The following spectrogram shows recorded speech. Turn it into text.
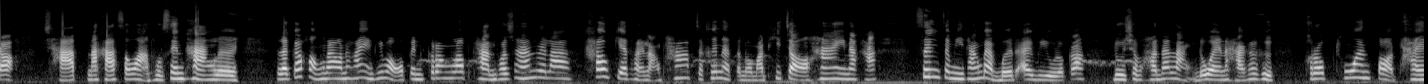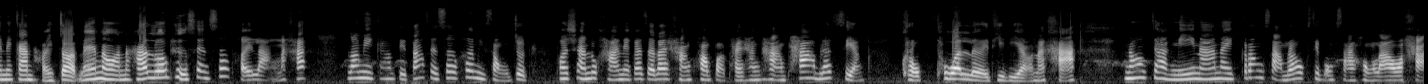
ก็ชัดนะคะ สว่างทุกเส้นทางเลย แล้วก็ของเรานะคะอย่างที่บอกว่าเป็นกล้องรอบคัน เพราะฉะนั้นเวลาเข้าเกียร์ถอยหลังภาพจะขึ้นอัตโนมัติที่จอให้นะคะ ซึ่งจะมีทั้งแบบ Bird Eye View แล้วก็ ดูเฉพาะด้านหลังด้วยนะคะ ก็คือครบถ้วนปลอดภัยในการถอยจอดแน่นอนนะคะ รวมถึงเซ็นเซอร์ถอยหลังนะคะ เรามีการติดตั้งเซ็นเซอร์เพิ่มอีก 2 จุด เพราะฉะนั้นลูกค้าเนี่ยก็จะได้ทั้งความปลอดภัยทั้งทางภาพและเสียงครบถ้วนเลยทีเดียวนะคะ นอกจากนี้นะในกล้อง 360 องศาของเราอะค่ะ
